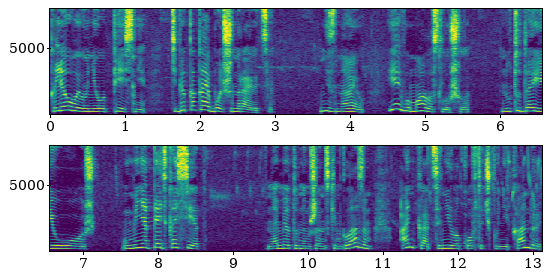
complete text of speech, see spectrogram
Клевые у него песни. Тебе какая больше нравится? Не знаю. Я его мало слушала. Ну ты даешь. У меня пять кассет. Наметанным женским глазом Анька оценила кофточку Никандры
